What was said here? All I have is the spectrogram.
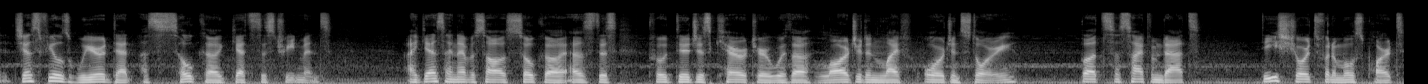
it just feels weird that Ahsoka gets this treatment. I guess I never saw Ahsoka as this prodigious character with a larger-than-life origin story. But aside from that, these shorts for the most part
